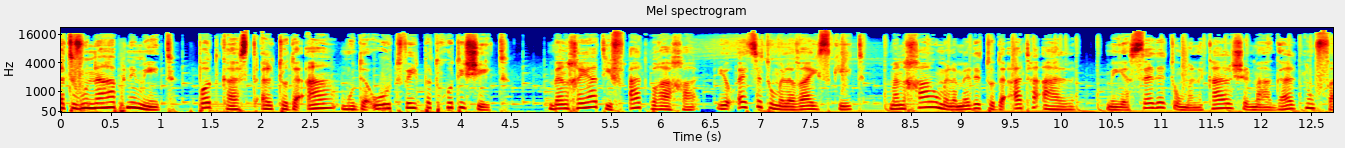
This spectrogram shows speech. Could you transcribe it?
התבונה הפנימית, פודקאסט על תודעה, מודעות והתפתחות אישית. בהנחיית יפעת ברכה, יועצת ומלווה עסקית, מנחה ומלמדת תודעת העל, מייסדת ומנכ"ל של מעגל תנופה.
